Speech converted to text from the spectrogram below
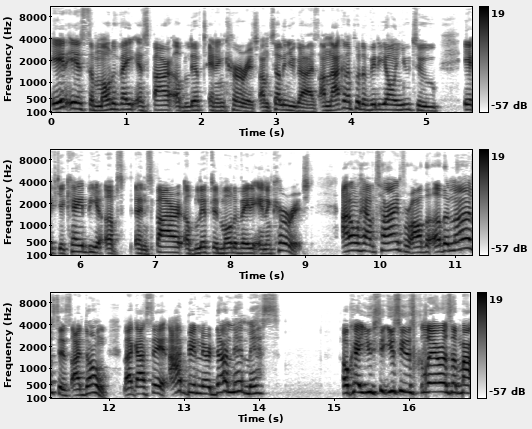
it is to motivate, inspire, uplift, and encourage. I'm telling you guys, I'm not going to put a video on YouTube if you can't be up, inspired, uplifted, motivated, and encouraged. I don't have time for all the other nonsense. I don't. Like I said, I've been there, done that mess. Okay, you see, you see the scleras of my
